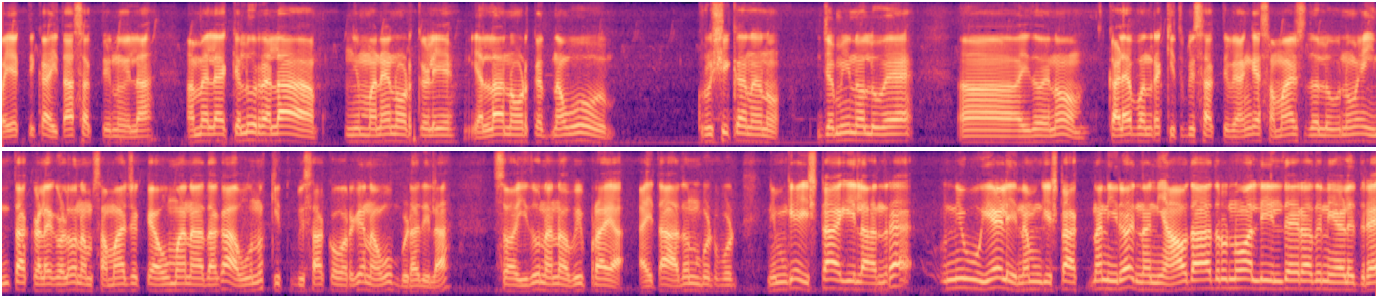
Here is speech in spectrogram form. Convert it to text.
ವೈಯಕ್ತಿಕ ಹಿತಾಸಕ್ತಿನೂ ಇಲ್ಲ. ಆಮೇಲೆ ಕೆಲವರೆಲ್ಲ ನಿಮ್ಮ ಮನೆ ನೋಡ್ಕೊಳ್ಳಿ, ಎಲ್ಲ ನೋಡ್ಕೊ ನಾವು ಕೃಷಿಕ ನಾನು ಜಮೀನಲ್ಲೂ ಇದು ಏನೋ ಕಳೆ ಬಂದರೆ ಕಿತ್ತು ಬಿಸಾಕ್ತೀವಿ. ಹಂಗೆ ಸಮಾಜದಲ್ಲೂ ಇಂಥ ಕಳೆಗಳು ನಮ್ಮ ಸಮಾಜಕ್ಕೆ ಅವಮಾನ ಆದಾಗ ಅವನು ಕಿತ್ತು ಬಿಸಾಕೋವರೆಗೆ ನಾವು ಬಿಡೋದಿಲ್ಲ. ಸೊ ಇದು ನನ್ನ ಅಭಿಪ್ರಾಯ. ಆಯಿತಾ? ಅದನ್ನು ಬಿಟ್ಬಿಟ್ಟು ನಿಮಗೆ ಇಷ್ಟ ಆಗಿಲ್ಲ ಅಂದರೆ ನೀವು ಹೇಳಿ, ನಮ್ಗೆ ಇಷ್ಟ ಆಗ್, ನಾನು ಇರೋ, ನಾನು ಯಾವುದಾದ್ರೂ ಅಲ್ಲಿ ಇಲ್ಲದೆ ಇರೋದನ್ನು ಹೇಳಿದ್ರೆ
